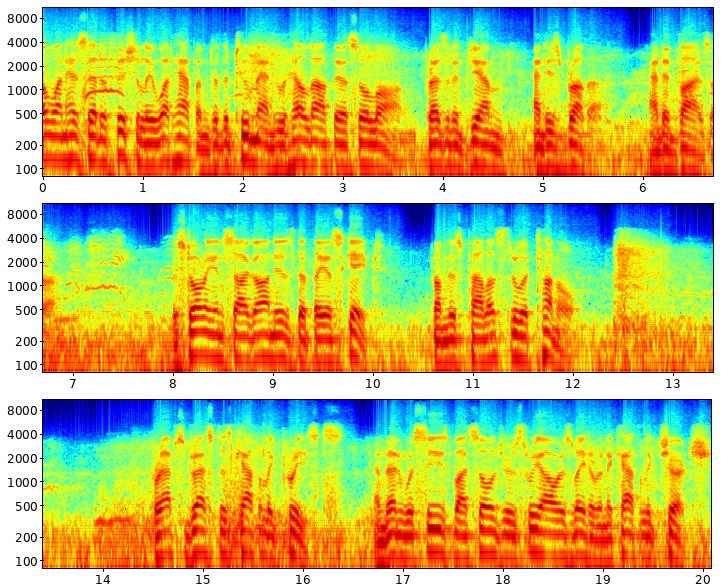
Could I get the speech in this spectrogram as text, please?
No one has said officially what happened to the two men who held out there so long, President Diem and his brother and advisor. The story in Saigon is that they escaped from this palace through a tunnel, perhaps dressed as Catholic priests, and then were seized by soldiers three hours later in a Catholic church.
